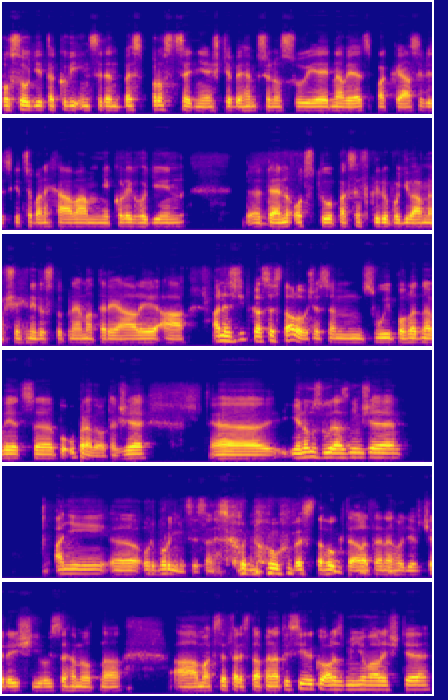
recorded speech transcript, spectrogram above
posoudit takový incident bezprostředně ještě během přenosu je jedna věc, pak já si vždycky třeba nechávám několik hodin den odstup, pak se v klidu podívám na všechny dostupné materiály a, a nezřídka se stalo, že jsem svůj pohled na věc eh, poupravil. Takže eh, jenom zdůrazním, že ani odborníci se neschodnou ve vztahu k této nehodě včerejší Luise Hamiltona a Maxe Verstappena. Ty si, Jirko, ale zmiňoval ještě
